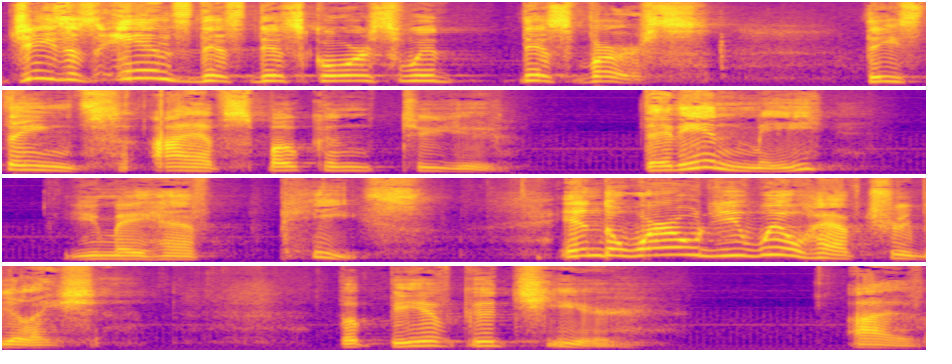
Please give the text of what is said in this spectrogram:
Jesus ends this discourse with this verse These things I have spoken to you, that in me you may have peace. In the world you will have tribulation, but be of good cheer. I have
